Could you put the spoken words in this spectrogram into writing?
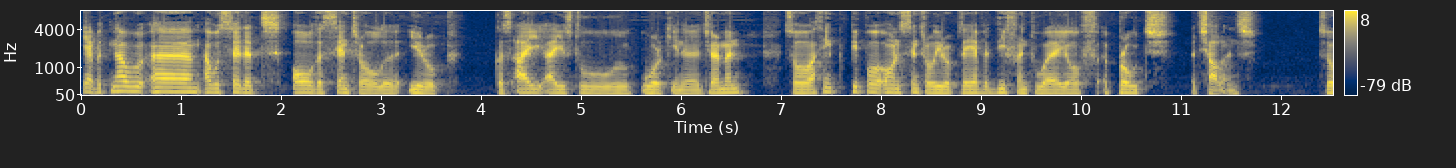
Yeah, but now um, I would say that all the Central uh, Europe, because I I used to work in uh, German so I think people on Central Europe they have a different way of approach a challenge. So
